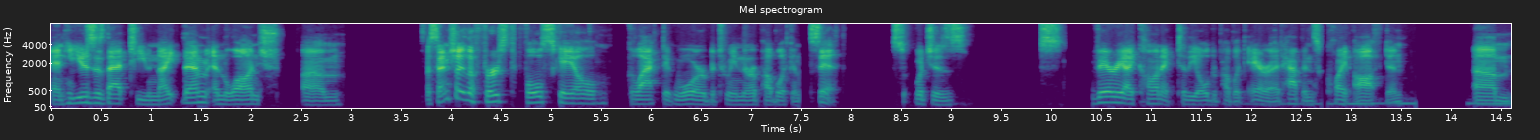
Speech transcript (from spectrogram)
And he uses that to unite them and launch um, essentially the first full scale galactic war between the Republic and the Sith, which is very iconic to the Old Republic era. It happens quite often. Um,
